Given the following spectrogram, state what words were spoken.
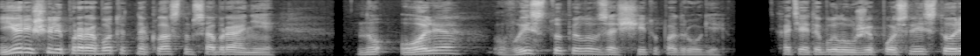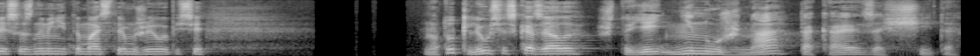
Ее решили проработать на классном собрании, но Оля выступила в защиту подруги. Хотя это было уже после истории со знаменитым мастером живописи, но тут Люся сказала, что ей не нужна такая защита.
